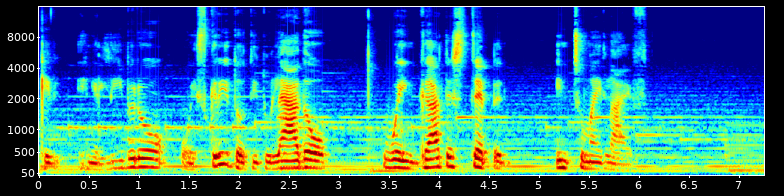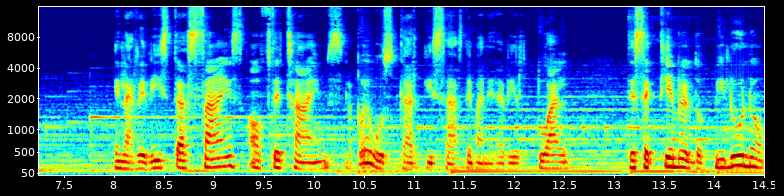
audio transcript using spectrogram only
que en el libro o escrito titulado When God Stepped into My Life. En la revista Science of the Times, la puede buscar quizás de manera virtual, de septiembre del 2001,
